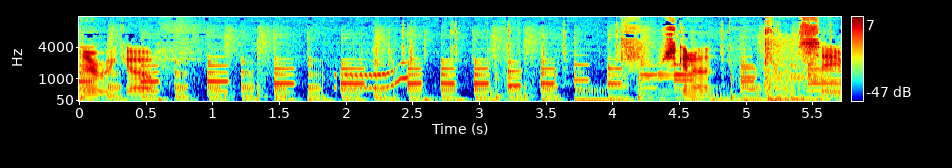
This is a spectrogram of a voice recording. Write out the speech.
There we go. I'm just gonna say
